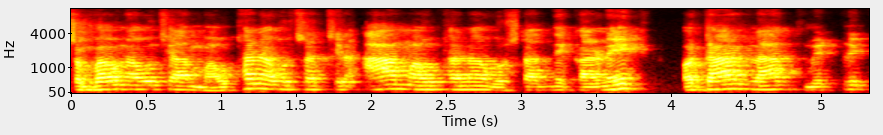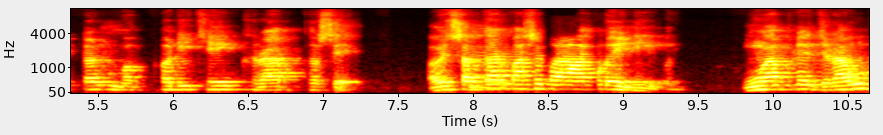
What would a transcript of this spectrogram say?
સંભાવનાઓ છે, આ માવઠાના વરસાદ છે આ માવઠાના વરસાદને કારણે અઢાર લાખ મેટ્રિક ટન મગફળી છે એ ખરાબ થશે. હવે સરકાર પાસે પણ આંકડો નહીં હોય. હું આપને જણાવું,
